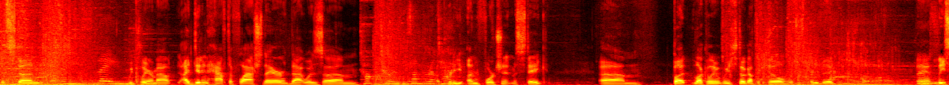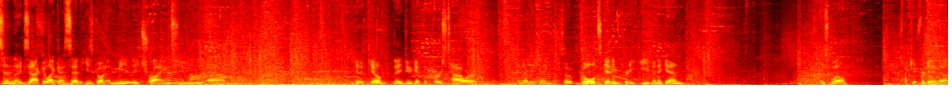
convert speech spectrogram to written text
gets stunned, we clear him out. I didn't have to flash there. That was um, a pretty unfortunate mistake. Um, but luckily, we still got the kill, which is pretty big. And Lee Sin, exactly like I said, he's going immediately trying to um, get a kill. They do get the first tower and everything. So gold's getting pretty even again as well. I keep forgetting that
